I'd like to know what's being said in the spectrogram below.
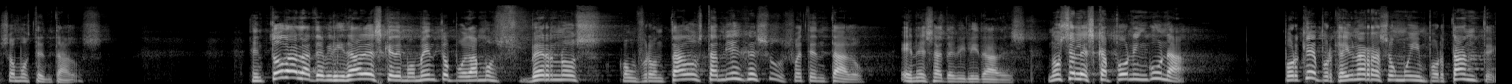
somos tentados. En todas las debilidades que de momento podamos vernos confrontados, también Jesús fue tentado en esas debilidades. No se le escapó ninguna. ¿Por qué? Porque hay una razón muy importante.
